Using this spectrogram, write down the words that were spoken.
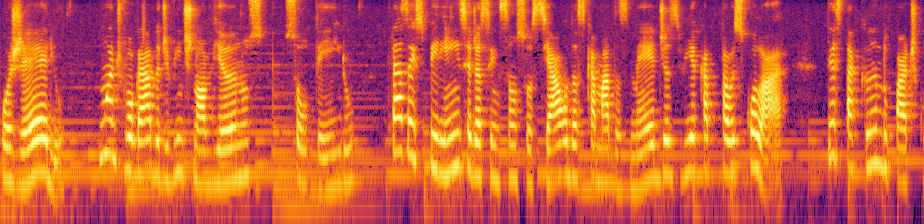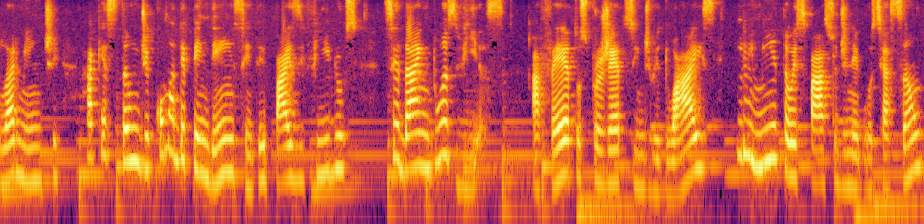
Rogério, um advogado de 29 anos, solteiro, traz a experiência de ascensão social das camadas médias via capital escolar, destacando particularmente a questão de como a dependência entre pais e filhos se dá em duas vias: afeta os projetos individuais e limita o espaço de negociação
